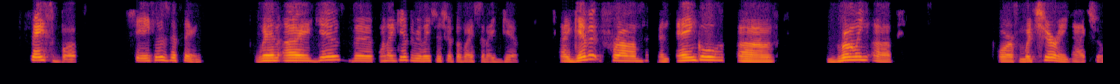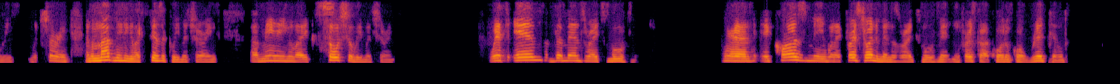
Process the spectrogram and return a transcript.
Facebook. See, here's the thing. When I give the when I give the relationship advice that I give, I give it from an angle of growing up or maturing actually, maturing. And I'm not meaning like physically maturing. I'm meaning like socially maturing within the men's rights movement. And it caused me, when I first joined the men's rights movement and first got quote unquote red pilled,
